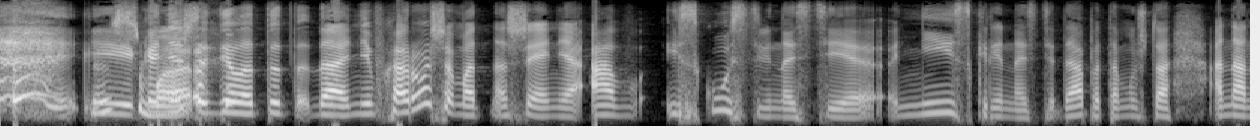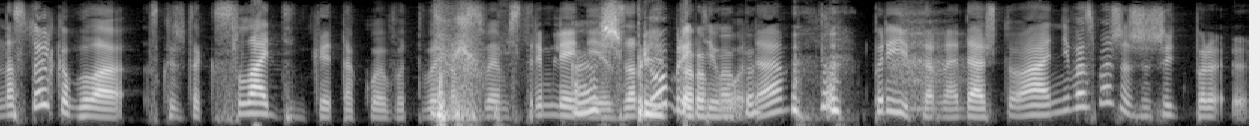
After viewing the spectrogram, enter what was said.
И, Кошмар. конечно, дело тут, да, не в хорошем отношении, а в искусственности, неискренности, да, потому что она настолько была, скажем так, сладенькой такой вот в этом своем стремлении Аж задобрить его, да? да, приторной, да, что а невозможно же жить, э,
